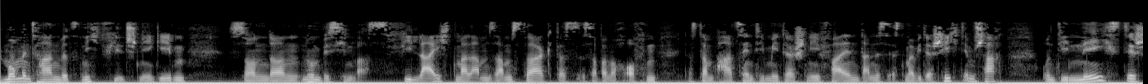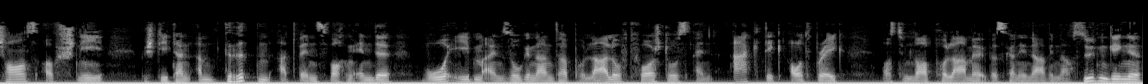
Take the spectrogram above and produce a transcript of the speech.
Momentan wird es nicht viel Schnee geben, sondern nur ein bisschen was. Vielleicht mal am Samstag, das ist aber noch offen, dass da ein paar Zentimeter Schnee fallen. Dann ist erstmal wieder Schicht im Schacht und die nächste Chance auf Schnee besteht dann am dritten Adventswochenende, wo eben ein sogenannter Polarluftvorstoß, ein Arctic Outbreak aus dem Nordpolarmeer über Skandinavien nach Süden ginge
